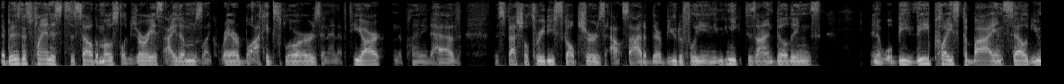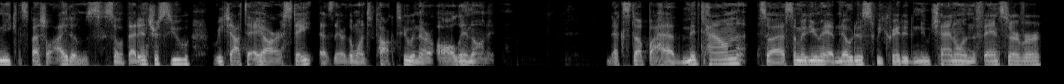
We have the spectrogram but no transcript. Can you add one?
Their business plan is to sell the most luxurious items like rare block explorers and NFT art, and they're planning to have the special 3D sculptures outside of their beautifully and unique design buildings. And it will be the place to buy and sell unique and special items. So if that interests you, reach out to AR Estate as they're the one to talk to, and they're all in on it. Next up, I have Midtown. So, as some of you may have noticed, we created a new channel in the fan server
